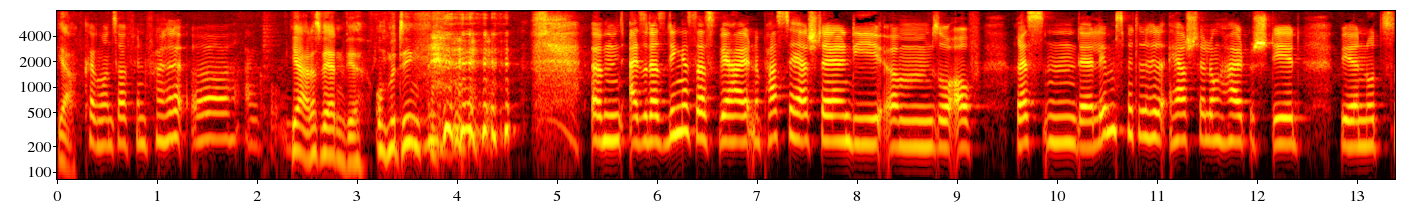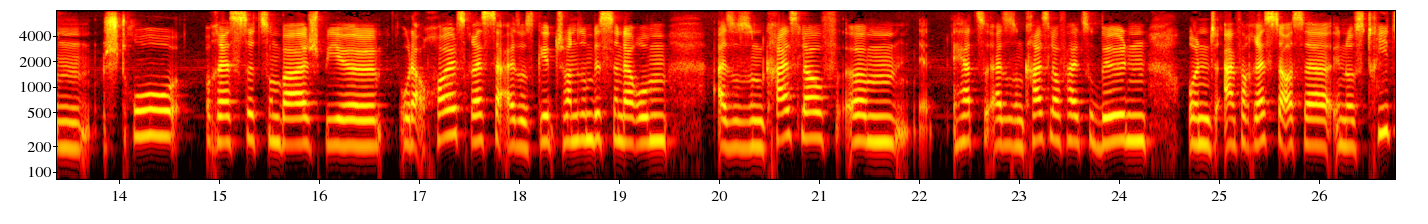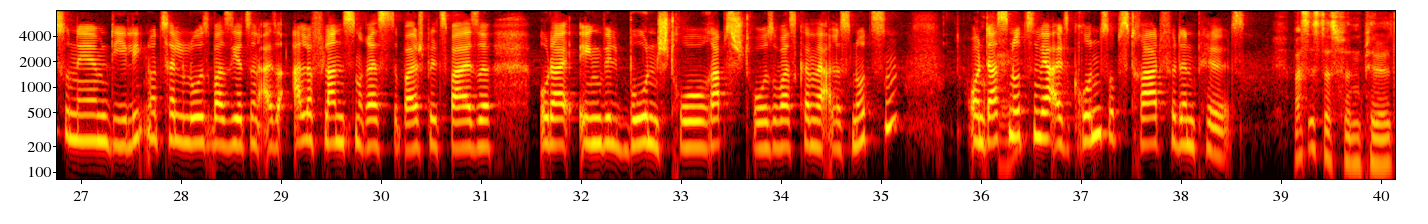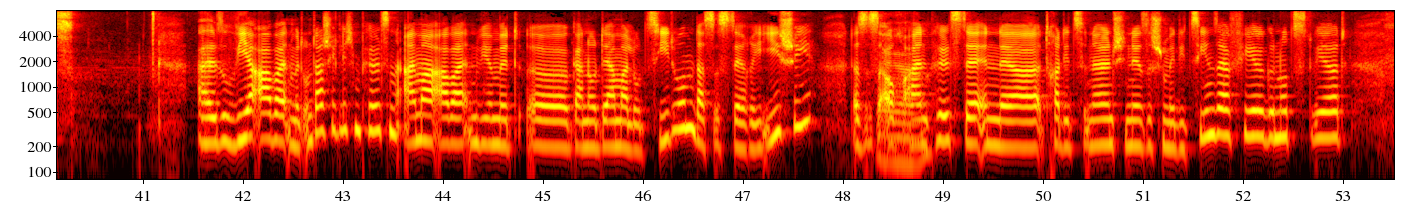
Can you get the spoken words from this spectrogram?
Ja. Können wir uns auf jeden Fall äh, angucken. Ja, das werden wir. Unbedingt. ähm, also das Ding ist, dass wir halt eine Paste herstellen, die ähm, so auf Resten der Lebensmittelherstellung halt besteht. Wir nutzen Strohreste zum Beispiel oder auch Holzreste. Also es geht schon so ein bisschen darum, also so ein Kreislauf ähm, Herz, also so einen Kreislauf halt zu bilden und einfach Reste aus der Industrie zu nehmen, die Lignocellulose basiert sind, also alle Pflanzenreste beispielsweise oder irgendwie Bohnenstroh, Rapsstroh, sowas können wir alles nutzen. Und okay. das nutzen wir als Grundsubstrat für den Pilz. Was ist das für ein Pilz? Also wir arbeiten mit unterschiedlichen Pilzen. Einmal arbeiten wir mit äh, Ganoderma lucidum, das ist der Reishi. Das ist auch ja. ein Pilz, der in der traditionellen chinesischen Medizin sehr viel genutzt wird.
